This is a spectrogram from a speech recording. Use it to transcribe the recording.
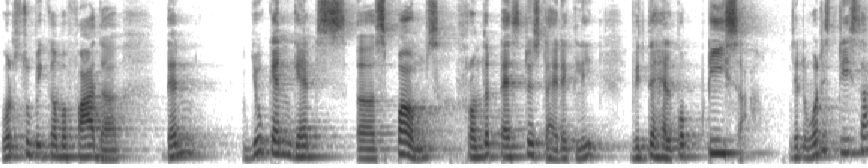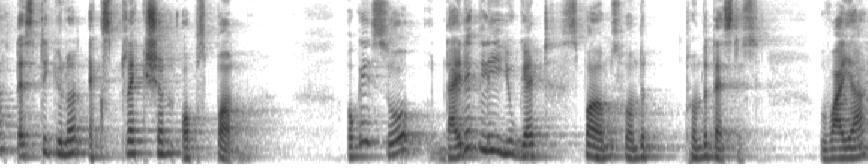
wants to become a father then you can get uh, sperms from the testis directly with the help of TESA. That what is TESA? Testicular extraction of sperm. Okay, so directly you get sperms from the from the testis via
